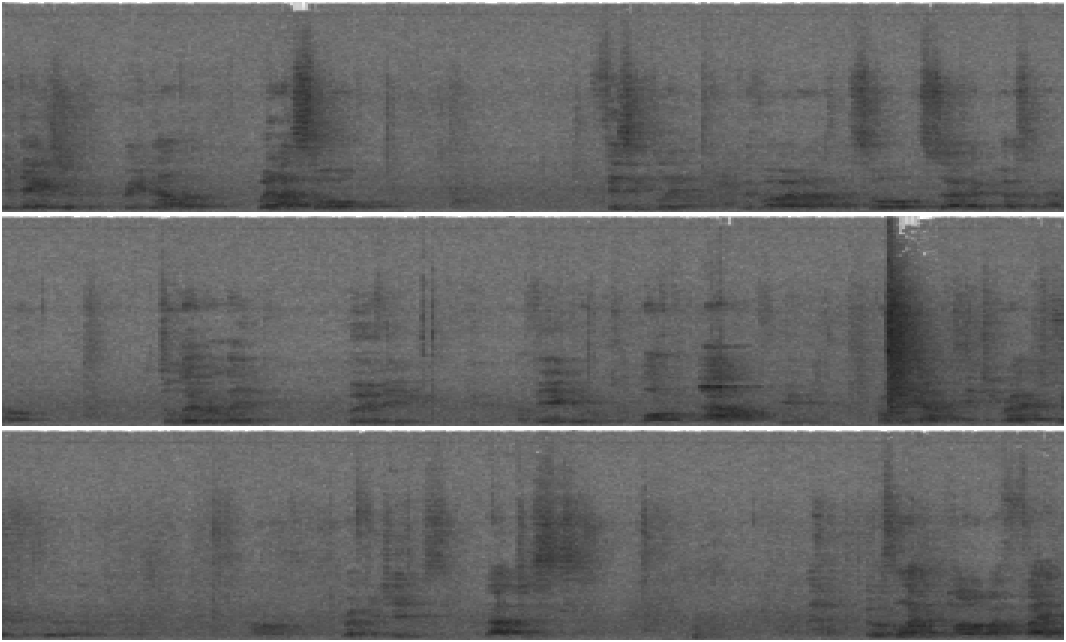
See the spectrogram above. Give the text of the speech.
negative and bring it down, but when I saw physically with my own eyes, I saw Serco personnel deliberately moving a vehicle to block our view from being able to interact with the um, refugees. That just, it was like a part of my faith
